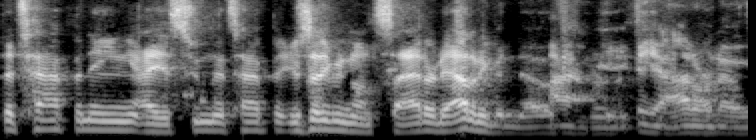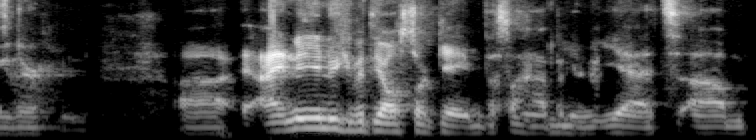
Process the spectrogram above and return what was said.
that's happening? I assume that's happening. It's not even on Saturday. I don't even know. I don't- yeah, I don't know either. Uh, I knew you knew about the All Star game. That's not happening yet. Um,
